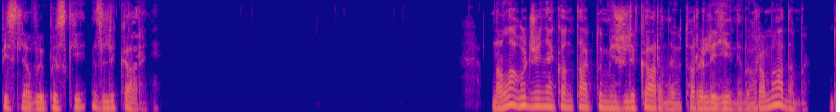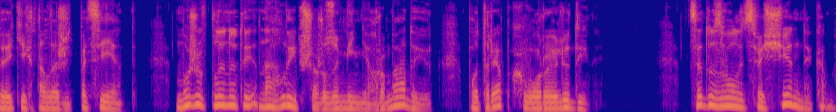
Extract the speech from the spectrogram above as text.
після виписки з лікарні. Налагодження контакту між лікарнею та релігійними громадами, до яких належить пацієнт, може вплинути на глибше розуміння громадою потреб хворої людини. Це дозволить священникам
